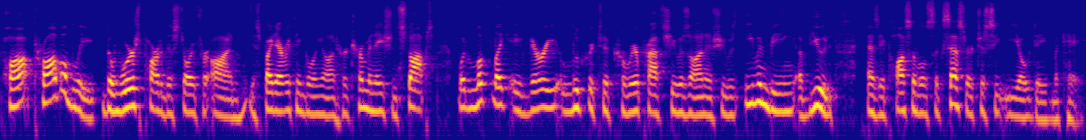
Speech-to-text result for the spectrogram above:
Probably the worst part of this story for Ahn, despite everything going on, her termination stops what looked like a very lucrative career path she was on, and she was even being viewed as a possible successor to CEO Dave McKay.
